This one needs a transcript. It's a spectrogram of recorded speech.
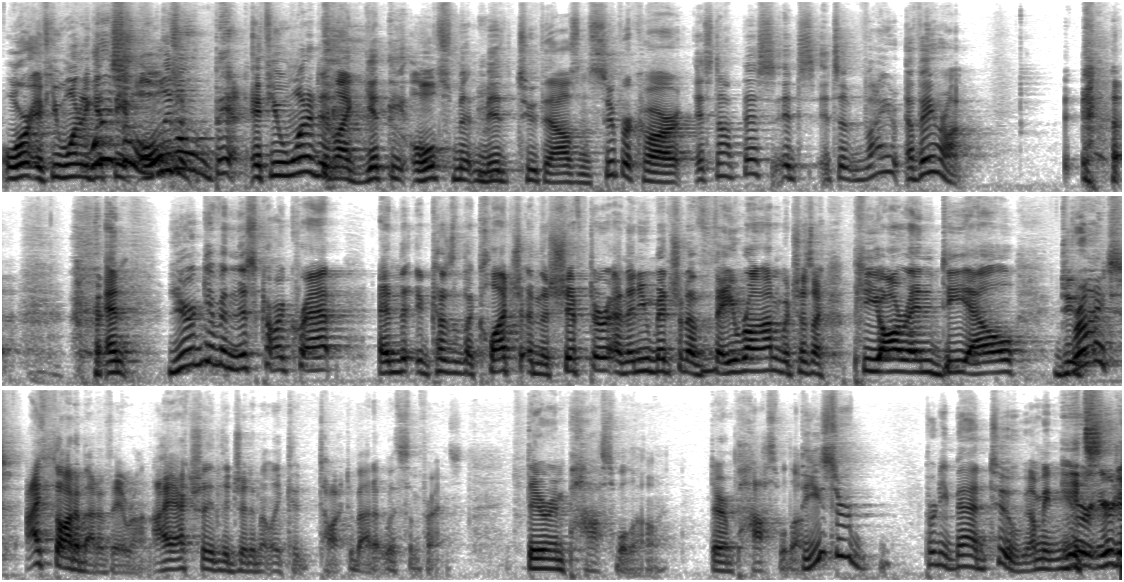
Or if you wanted to get the ultimate, little bit? if you wanted to like get the ultimate mid 2000s supercar, it's not this. It's it's a, Vi- a Veyron. and You're giving this car crap and because of the clutch and the shifter, and then you mention a Veyron, which is a PRNDL. Dude, Right. I thought about a Veyron. I actually legitimately could talked about it with some friends. They're impossible to own. They're impossible to own. these are pretty bad too. I mean, you're, It's- you're it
